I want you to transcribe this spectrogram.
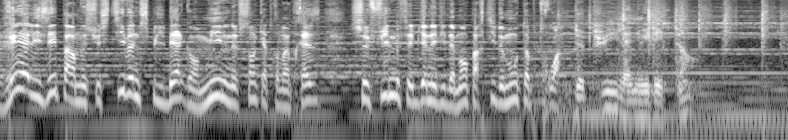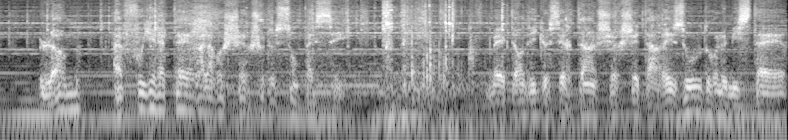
réalisé par monsieur Steven Spielberg en 1993. Ce film fait bien évidemment partie de mon top 3. Depuis la nuit des temps, l'homme a fouillé la Terre à la recherche de son passé. Mais tandis que certains cherchaient à résoudre le mystère,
